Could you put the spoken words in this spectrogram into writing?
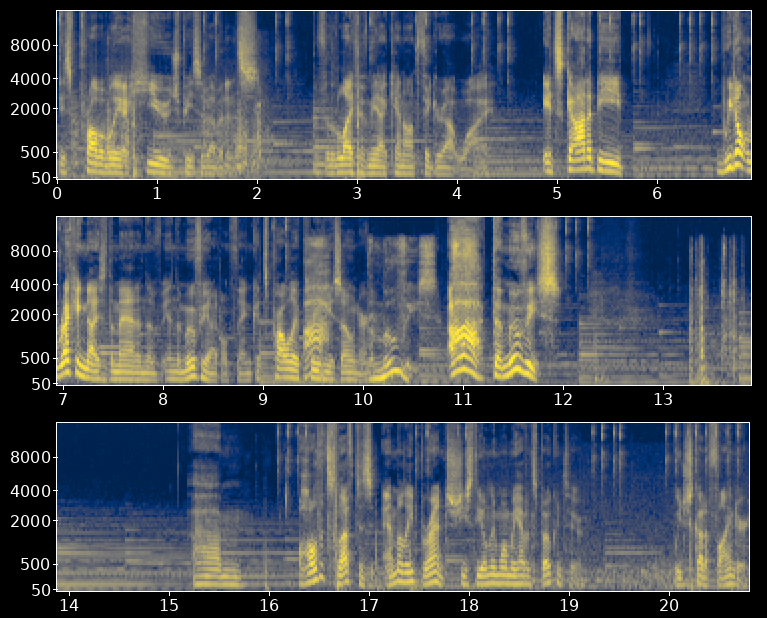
is probably a huge piece of evidence. But for the life of me, I cannot figure out why. It's gotta be... We don't recognize the man in the in the movie, I don't think. It's probably a previous ah, owner. The movies. Ah, the movies! Um, all that's left is Emily Brent. She's the only one we haven't spoken to. We just gotta find her.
